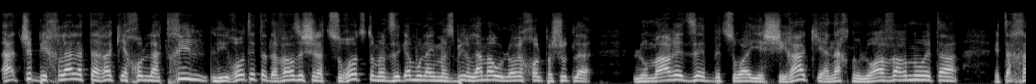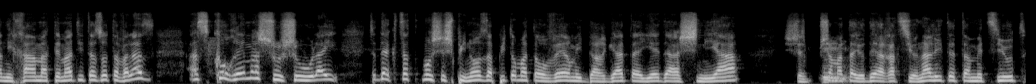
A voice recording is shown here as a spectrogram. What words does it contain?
עד שבכלל אתה רק יכול להתחיל לראות את הדבר הזה של הצורות, זאת אומרת, זה גם אולי מסביר למה הוא לא יכול פשוט ל... לומר את זה בצורה ישירה, כי אנחנו לא עברנו את, ה, את החניכה המתמטית הזאת, אבל אז, אז קורה משהו שאולי, אתה יודע, קצת כמו ששפינוזה, פתאום אתה עובר מדרגת הידע השנייה, ששם אתה יודע רציונלית את המציאות,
